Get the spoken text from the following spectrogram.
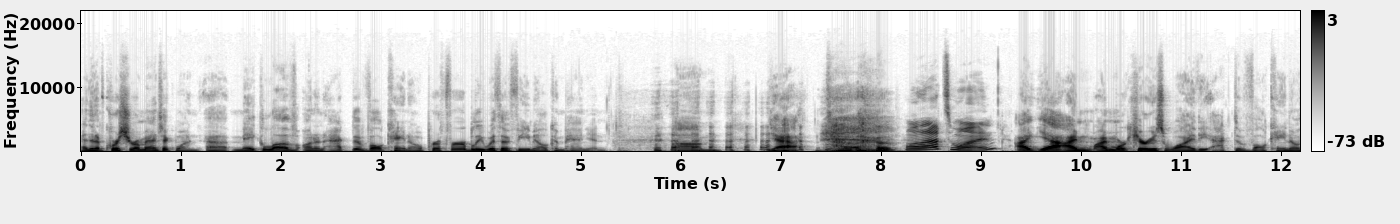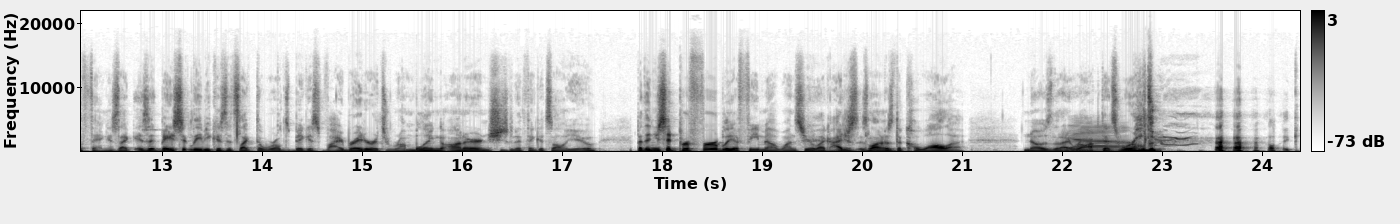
And then of course your romantic one: uh, make love on an active volcano, preferably with a female companion. Um, yeah, Well, that's one. I yeah, I'm I'm more curious why the active volcano thing is like. Is it basically because it's like the world's biggest vibrator? It's rumbling on her, and she's gonna think it's all you. But then you said preferably a female one, so you're like, I just as long as the koala knows that I rocked its Yeah. world. like,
